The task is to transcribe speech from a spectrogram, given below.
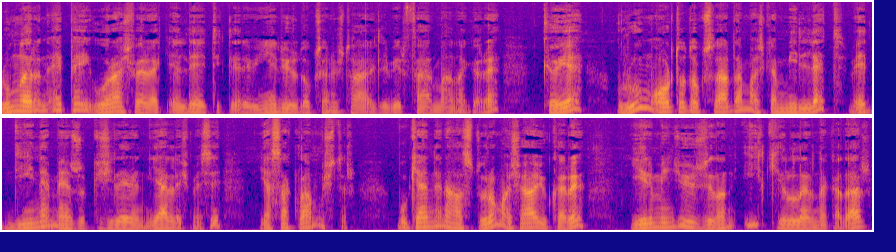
Rumların epey uğraş vererek elde ettikleri 1793 tarihli bir fermana göre köye Rum Ortodokslardan başka millet ve dine mensup kişilerin yerleşmesi yasaklanmıştır. Bu kendine has durum aşağı yukarı 20. yüzyılın ilk yıllarına kadar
